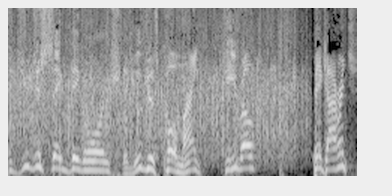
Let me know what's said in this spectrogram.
Did you just say Big Orange? Did you just call my hero Big Orange?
